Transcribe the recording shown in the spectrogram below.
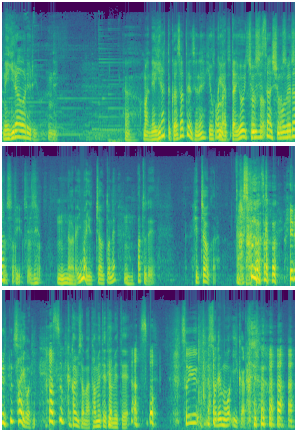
ねぎらわれるようなね。うんまあねぎらってくださってるんですよね。よくやった良い忠実なしもべだって言ってねそうそうそうそう。うんだから今言っちゃうとね、うん後で減っちゃうからあ、そうなんですか。減る。最後にあ、そっか。神様は貯めて貯めてあ、そう。そういう。それもいいから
